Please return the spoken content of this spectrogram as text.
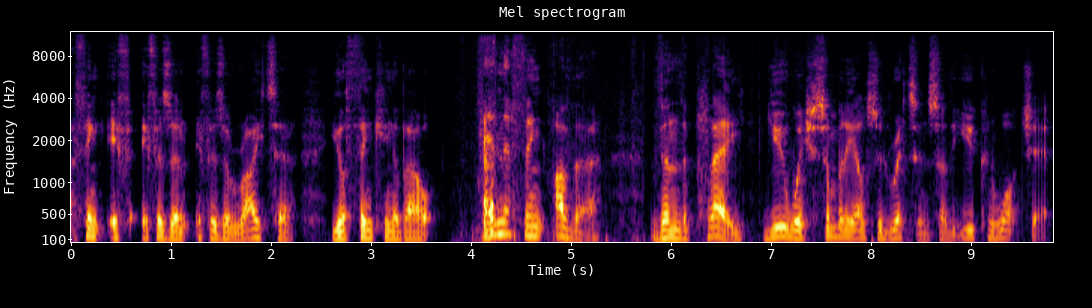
I think if if as an if as a writer you're thinking about anything other than the play you wish somebody else had written so that you can watch it,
